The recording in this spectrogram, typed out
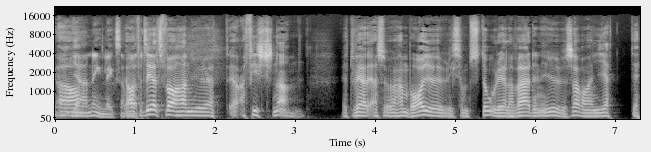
Ja. gärning. Liksom. Ja, för dels var han ju ett affischnamn. Ett, alltså, han var ju liksom stor i hela världen. I USA var han jätte,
